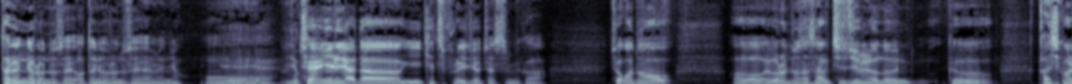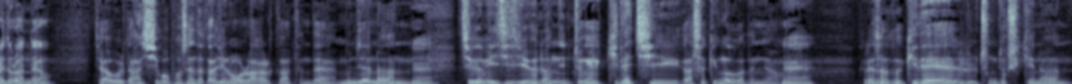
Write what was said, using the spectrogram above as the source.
다른 여론조사에 어떤 여론조사에 하면요? 어. 예, 예. 이제 제1야당이 캐치프레이즈였지 않습니까? 적어도 어, 여론조사상 지지율로는 그 가시권이 들어왔네요. 제가 볼 때 한 15%까지는 올라갈 것 같은데 문제는 예. 지금 이 지지율은 일종의 기대치가 섞인 거거든요. 예. 그래서 그 기대를 충족시키는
